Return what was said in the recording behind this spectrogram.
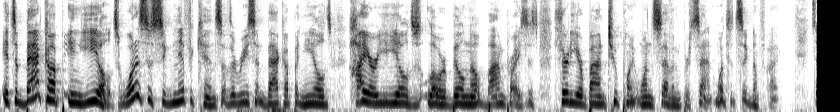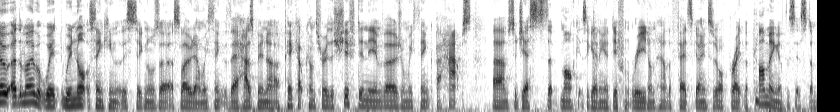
It's a backup in yields. What is the significance of the recent backup in yields? Higher yields, lower bill note bond prices, 30 year bond 2.17%. What's it signify? So at the moment, we're, we're not thinking that this signals a, slowdown. We think that there has been a pickup come through. The shift in the inversion, we think perhaps um, suggests that markets are getting a different read on how the Fed's going to operate the plumbing of the system.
